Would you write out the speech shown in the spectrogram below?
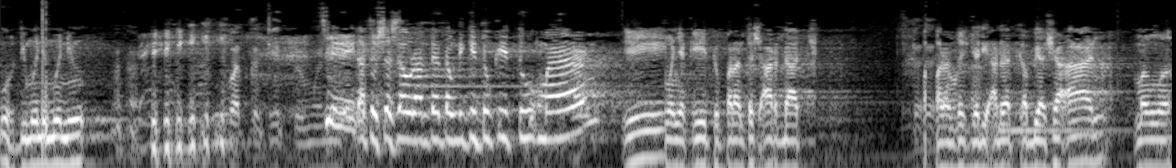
boh di menu-menyu sih hi siuranong dikikitu man ih monyak itu paras ada para jadi adat kebiasaan mau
